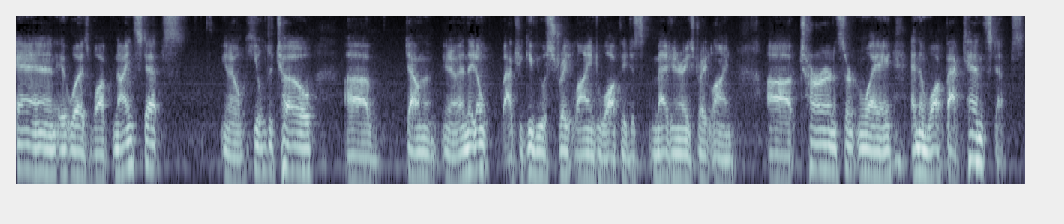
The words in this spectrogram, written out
And it was walk nine steps you know heel to toe uh, down the you know and they don't actually give you a straight line to walk. They just imaginary straight line uh, turn a certain way, and then walk back 10 steps.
